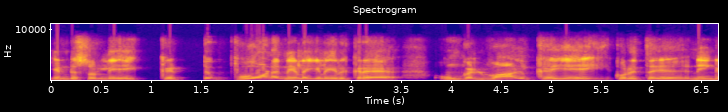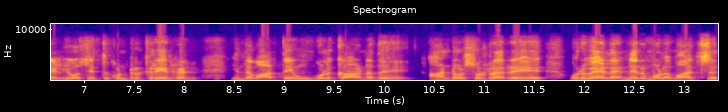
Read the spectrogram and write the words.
என்று சொல்லி கெட் விட்டு போன நிலையில் இருக்கிற உங்கள் வாழ்க்கையை குறித்து நீங்கள் யோசித்து கொண்டிருக்கிறீர்கள். இந்த வார்த்தை உங்களுக்கானது. ஆண்டவர் சொல்கிறாரு ஒருவேளை நிர்மூலமாச்சு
